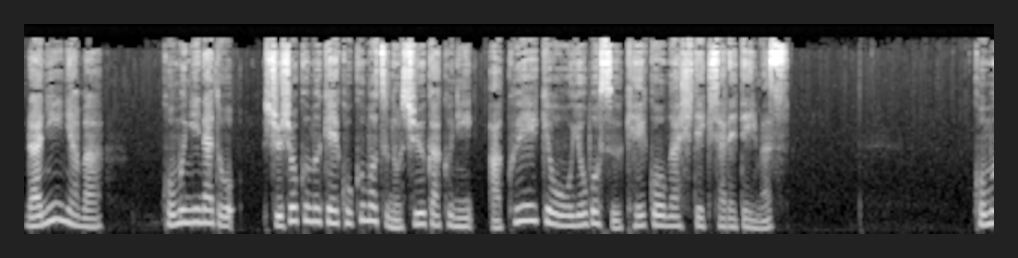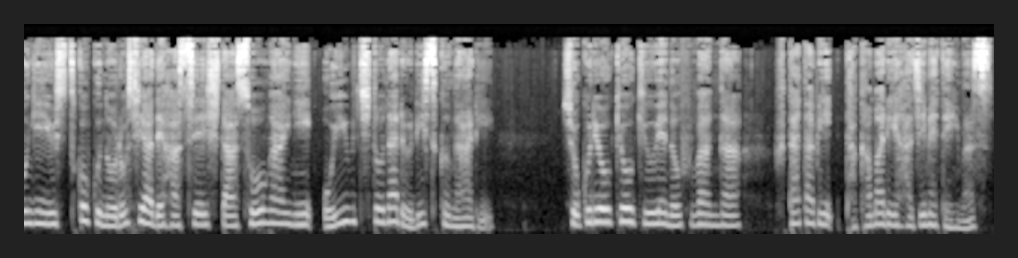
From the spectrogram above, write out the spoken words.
ラニーニャは小麦など主食向け穀物の収穫に悪影響を及ぼす傾向が指摘されています。小麦輸出国のロシアで発生した障害に追い打ちとなるリスクがあり、食料供給への不安が再び高まり始めています。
